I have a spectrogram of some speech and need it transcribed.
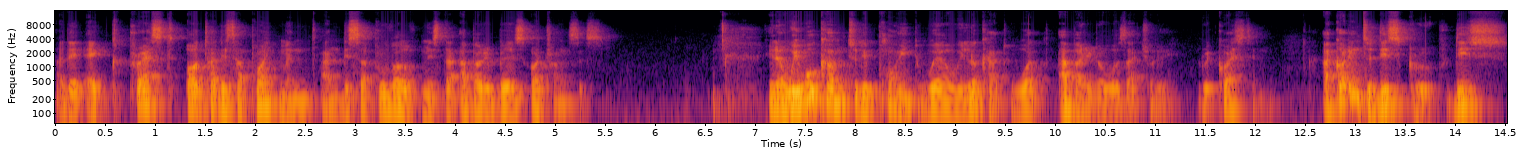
they expressed utter disappointment and disapproval of mr abaribe's utterances. You know we will come to the point where we look at what abaribe was actually requesting according to this group this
